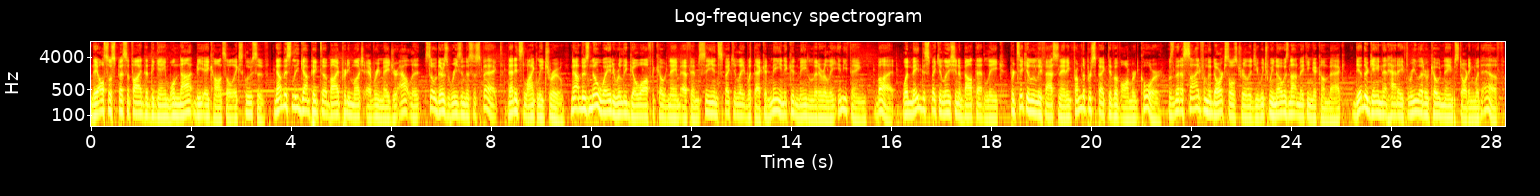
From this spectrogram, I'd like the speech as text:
They also specified that the game will not be a console exclusive. Now this leak got picked up by pretty much every major outlet, so there's reason to suspect that it's likely true. Now there's no way to really go off the codename FMC and speculate what that could mean. It could mean literally anything. But what made the speculation about that leak particularly fascinating from the perspective of Armored Core was that aside from the Dark Souls trilogy, which we know is not making a comeback, the other game that had a three letter code name starting with F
